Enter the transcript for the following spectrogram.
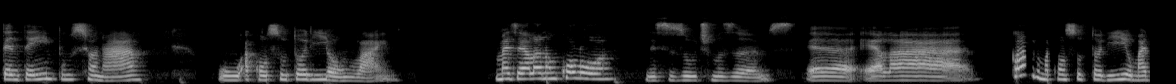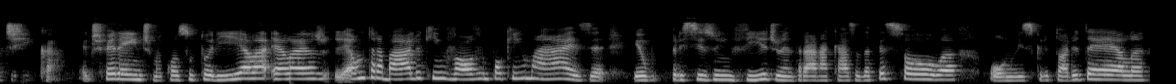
tentei impulsionar o, a consultoria online, mas ela não colou nesses últimos anos. É, ela, claro, uma consultoria, uma dica, é diferente. Uma consultoria, ela, ela é um trabalho que envolve um pouquinho mais. Eu preciso em vídeo entrar na casa da pessoa ou no escritório dela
